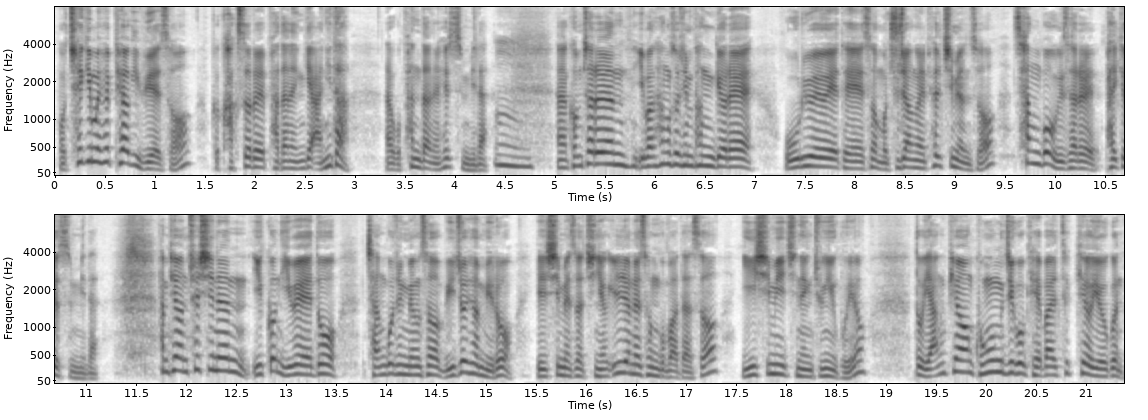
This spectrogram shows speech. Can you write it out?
뭐 책임을 회피하기 위해서 그 각서를 받아낸 게 아니다. 라고 판단을 했습니다. 음. 아, 검찰은 이번 항소심 판결에 오류에 대해서 뭐 주장을 펼치면서 상고 의사를 밝혔습니다. 한편 최 씨는 이 건 이외에도 장고증명서 위조 혐의로 1심에서 징역 1년을 선고받아서 2심이 진행 중이고요. 또 양평 공흥지구 개발 특혜 의혹은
